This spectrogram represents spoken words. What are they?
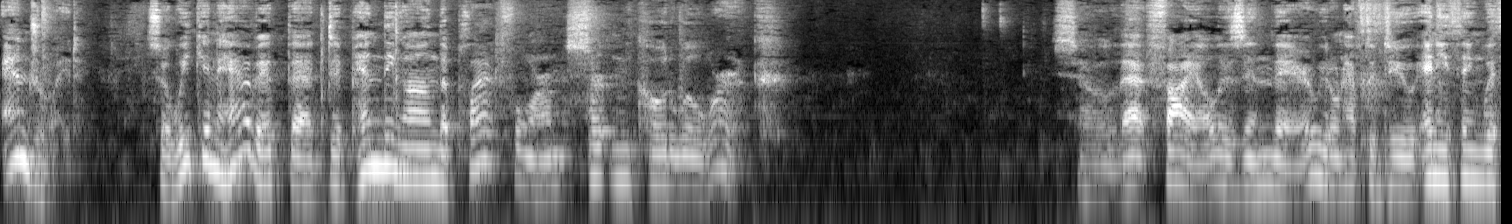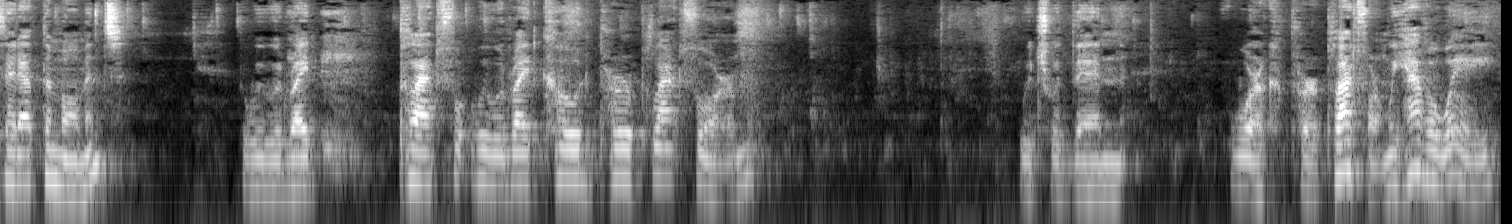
Android. So we can have it that depending on the platform, certain code will work. So that file is in there. We don't have to do anything with it at the moment. We would write platform we would write code per platform which would then work per platform. We have a way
